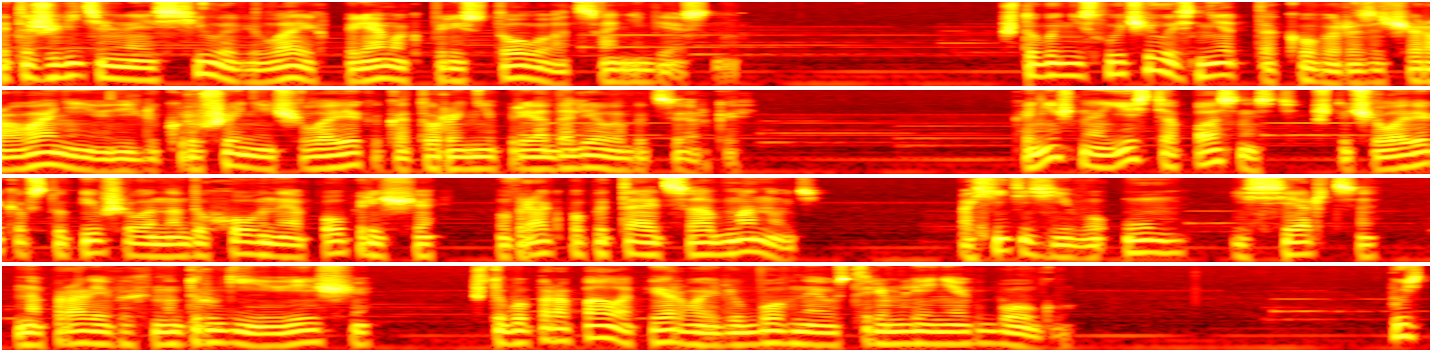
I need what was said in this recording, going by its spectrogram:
Эта живительная сила вела их прямо к престолу Отца Небесного. Что бы ни случилось, нет такого разочарования или крушения человека, которое не преодолела бы церковь. Конечно, есть опасность, что человека, вступившего на духовное поприще, враг попытается обмануть, похитить его ум и сердце, направив их на другие вещи, чтобы пропало первое любовное устремление к Богу. Пусть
